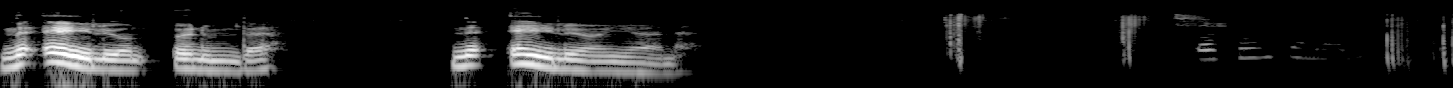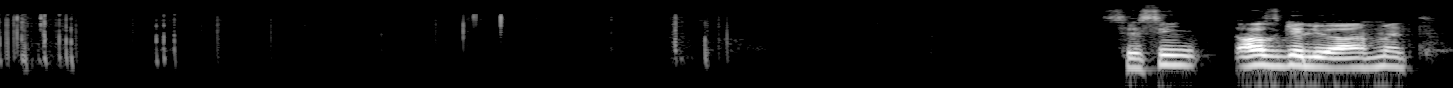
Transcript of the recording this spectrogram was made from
Ne eğiliyorsun önümde? Ne eğiliyorsun yani? Sesin az geliyor Ahmet.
